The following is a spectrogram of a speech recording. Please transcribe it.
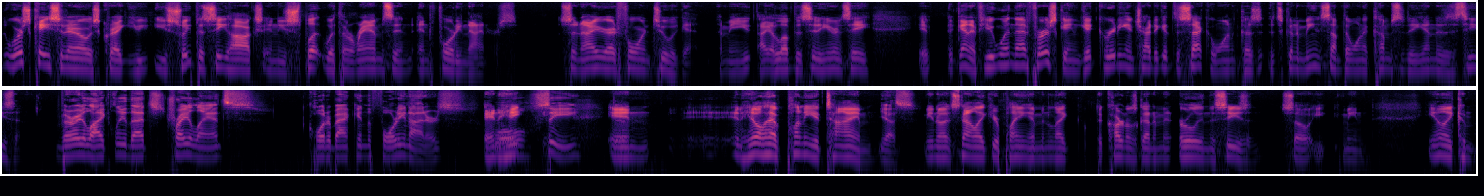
Worst case scenario is Craig. You, you sweep the Seahawks and you split with the Rams and, and 49ers. So now you're at four and two again. I mean, I love to sit here and say, if again, if you win that first game, get greedy and try to get the second one because it's going to mean something when it comes to the end of the season. Very likely that's Trey Lance, quarterback in the 49ers. And we'll he- see. And and he'll have plenty of time. Yes. You know, it's not like you're playing him in like the Cardinals got him in early in the season. So I mean, you only can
